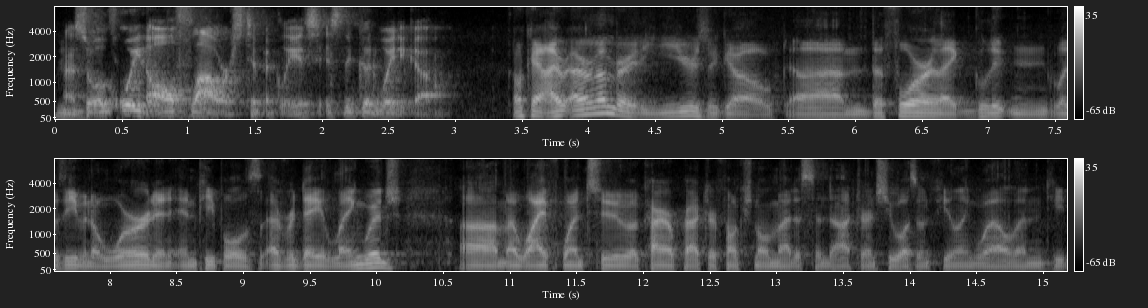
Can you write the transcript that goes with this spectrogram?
Mm-hmm. uh, so avoid all flours typically is, is the good way to go Okay, I, I remember years ago, um, before like gluten was even a word in, in people's everyday language. Uh, my wife went to a chiropractor, functional medicine doctor, and she wasn't feeling well. And he,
